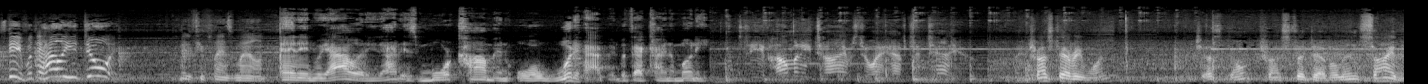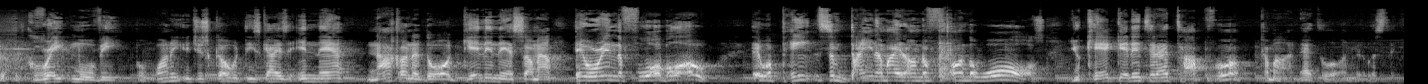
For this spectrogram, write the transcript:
Steve, what the hell are you doing? I Made a few plans of my own. And in reality, that is more common or would happen with that kind of money. Steve, how many times do I have to tell you? I trust everyone. Just don't trust the devil inside them. Great movie, but why don't you just go with these guys in there, knock on the door, get in there somehow? They were in the floor below. They were painting some dynamite on the on the walls. You can't get into that top floor. Come on, that's a little unrealistic.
